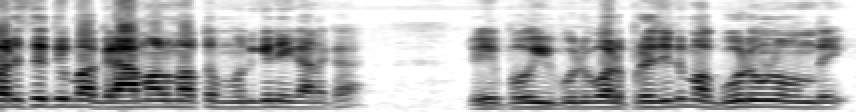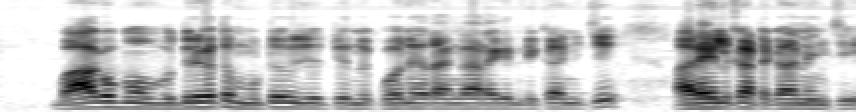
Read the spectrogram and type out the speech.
పరిస్థితి మా గ్రామాలు మొత్తం మునిగినాయి కనుక రేపు ఇప్పుడు వాళ్ళ ప్రజెంట్ మా గూడెంలో ఉంది. బాగా ఉద్రిగత ముట్టు చెప్పింది కోనే రంగారావు ఇంటి నుంచి ఆ రైలు కట్ట నుంచి.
